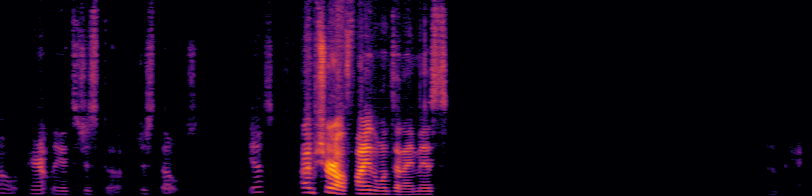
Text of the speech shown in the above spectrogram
Oh, apparently it's just uh, just those. Yes, I'm sure I'll find the ones that I miss. Okay,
